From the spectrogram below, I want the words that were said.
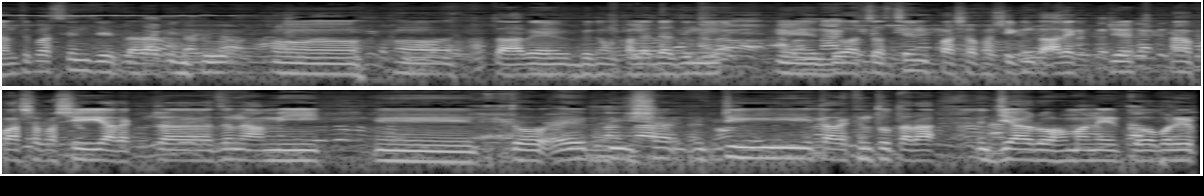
জানতে পারছেন যে তারা কিন্তু তার বেগম খালেদার যিনি দোয়া চাচ্ছেন, পাশাপাশি কিন্তু আরেকটা পাশাপাশি আরেকটা যেন আমি তো এই বিষয়টি তারা কিন্তু তারা জিয়াউর রহমানের কবরের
